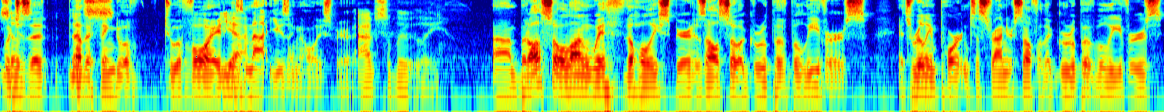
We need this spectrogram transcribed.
which is a, another thing to av- to avoid is not using the holy spirit Absolutely. Um, but also, along with the Holy Spirit, is also a group of believers. It's really important to surround yourself with a group of believers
